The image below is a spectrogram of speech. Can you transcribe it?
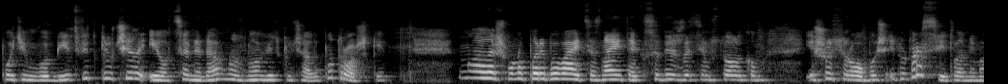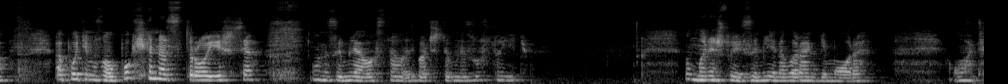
потім в обід відключили, і оце недавно знову відключали потрошки. Ну, але ж воно перебивається, знаєте, як сидиш за цим столиком і щось робиш, і тут раз світла нема. А потім знову, поки настроїшся, вон земля осталась, бачите, внизу стоїть. Ну, в мене ж тої землі на веранді море. От.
